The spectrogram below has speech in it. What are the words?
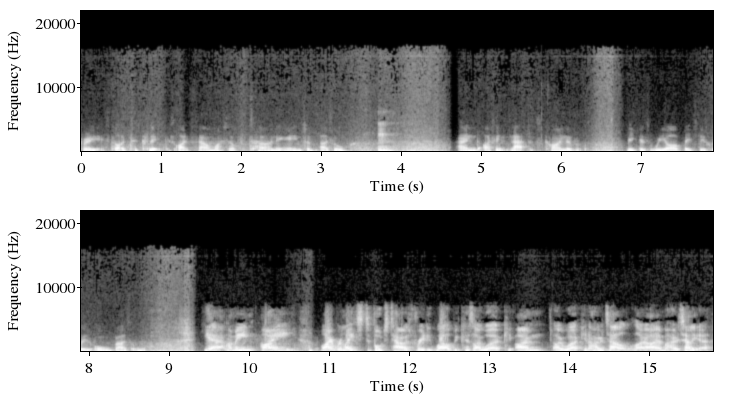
three, it started to click because I found myself turning into Basil. Hmm. And I think that's kind of because we are basically all Basil. Yeah, I mean, I I related to Fawlty Towers really well because I work I'm I work in a hotel, like I am a hotelier.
